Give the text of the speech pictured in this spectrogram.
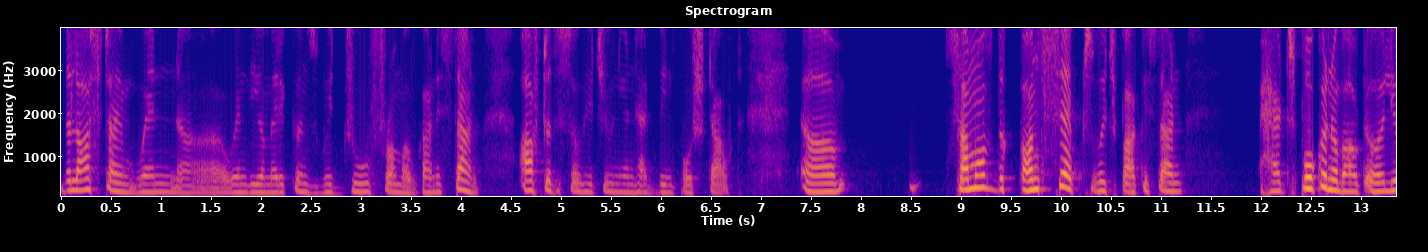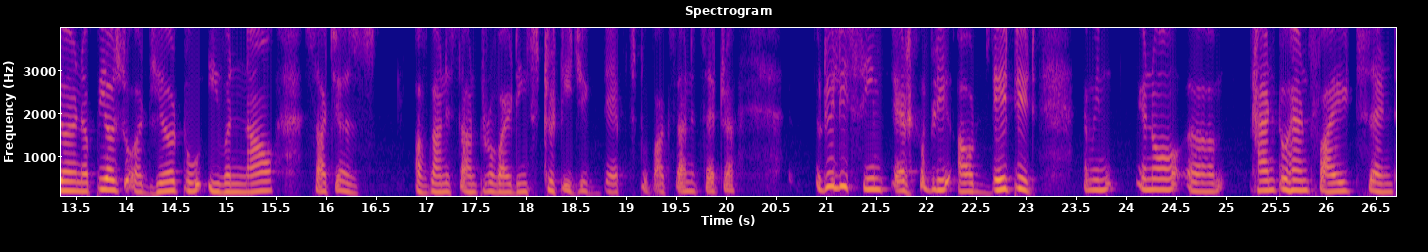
the last time when uh, when the Americans withdrew from Afghanistan after the Soviet Union had been pushed out. Um, some of the concepts which Pakistan had spoken about earlier and appears to adhere to even now, such as Afghanistan providing strategic depth to Pakistan, etc., really seem terribly outdated. I mean, you know, hand to hand fights and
